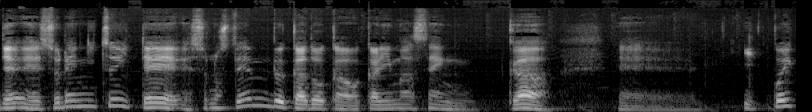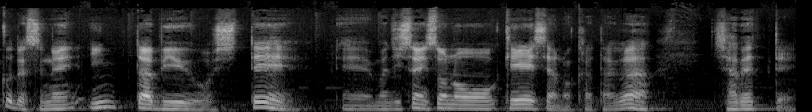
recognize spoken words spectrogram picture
でそれについてその全部かどうかは分かりませんが、えー、一個一個ですねインタビューをして、えーまあ、実際にその経営者の方が喋って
